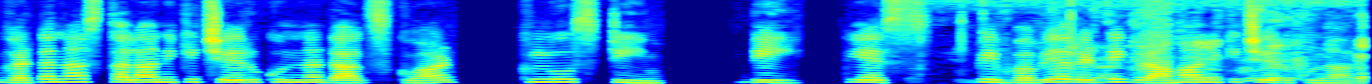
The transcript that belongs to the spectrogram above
ఘటనా స్థలానికి చేరుకున్న dog squad clues team D S P Bhavya Reddy గ్రామానికి చేరుకున్నారు.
